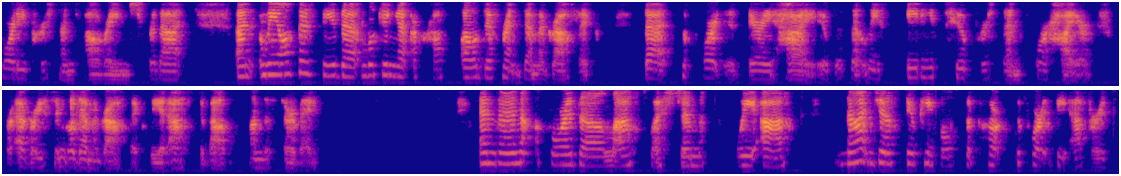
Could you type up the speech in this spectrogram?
40 percentile range for that. And we also see that looking at across all different demographics, that support is very high. It was at least 82% or higher for every single demographic we had asked about on the survey. And then for the last question, we asked not just do people support support the efforts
